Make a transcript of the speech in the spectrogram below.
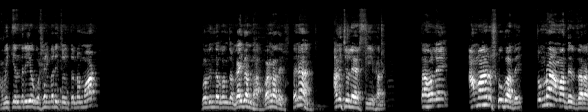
আমি কেন্দ্রীয় গোসাইবাড়ি চৈতন্য মঠ, গোবিন্দগঞ্জ গাইবান্ধা, বাংলাদেশ, তাই না? আমি চলে আসছি এখানে। তাহলে আমার সুবাদে তোমরা আমাদের যারা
